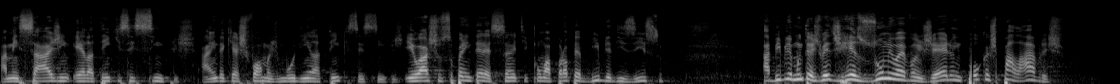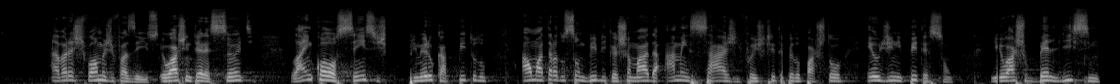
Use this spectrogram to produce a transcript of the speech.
A mensagem, ela tem que ser simples, ainda que as formas mudem, ela tem que ser simples. Eu acho super interessante como a própria Bíblia diz isso. A Bíblia muitas vezes resume o evangelho em poucas palavras. Há várias formas de fazer isso. Eu acho interessante, lá em Colossenses, primeiro capítulo, há uma tradução bíblica chamada A Mensagem, foi escrita pelo pastor Eugene Peterson. E eu acho belíssimo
